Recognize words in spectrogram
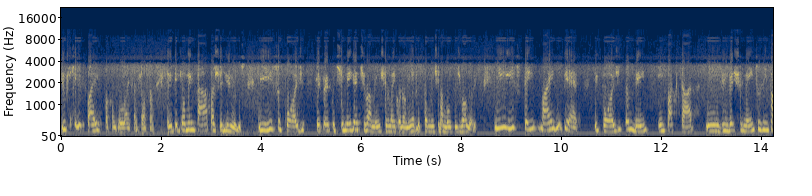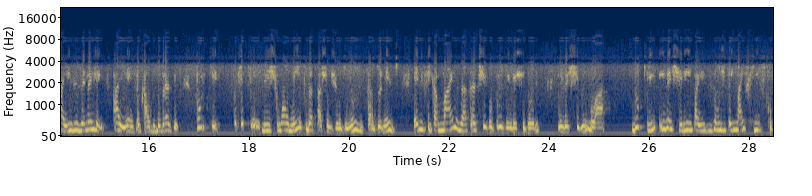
E o que, que ele faz para controlar essa inflação? Ele tem que aumentar a taxa de juros. E isso pode repercutir negativamente numa economia, principalmente na Bolsa de Valores. E isso tem mais um viés e pode também impactar os investimentos em países emergentes. Aí entra o caso do Brasil. Por quê? Porque se existe um aumento da taxa de juros nos Estados Unidos, ele fica mais atrativo para os investidores investirem lá do que investirem em países onde tem mais risco.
